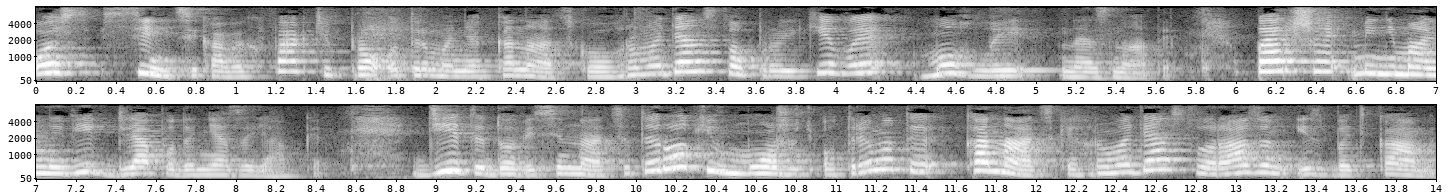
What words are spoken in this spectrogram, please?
Ось сім цікавих фактів про отримання канадського громадянства, про які ви могли не знати. Перше мінімальний вік для подання заявки. Діти до 18 років можуть отримати канадське громадянство разом із батьками.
